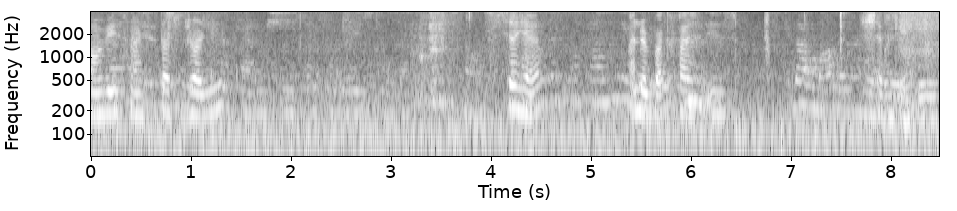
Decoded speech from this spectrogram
convince my sister to join me. So here, and the breakfast is chef kiss.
